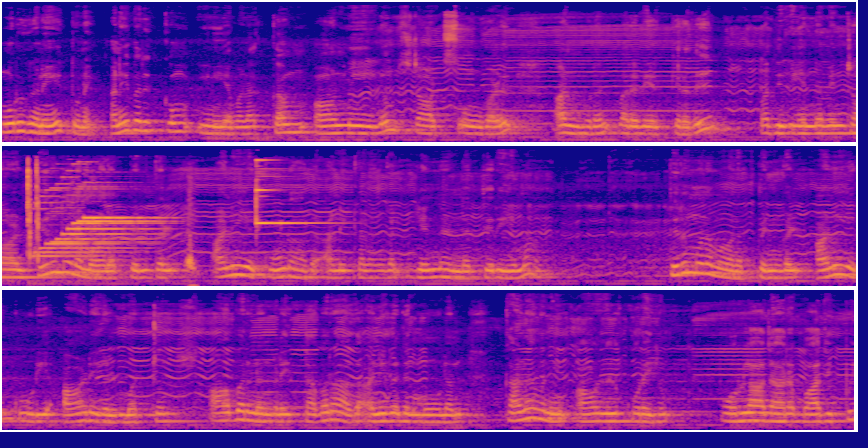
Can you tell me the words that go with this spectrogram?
முருகனே துணை. அனைவருக்கும் இனிய வணக்கம். ஆன்மீகம் ஸ்டார்ட்ஸ் உங்கள் அன்புடன் வரவேற்கிறது. பதிவு என்னவென்றால் திருமணமான பெண்கள் அணியக்கூடாத அணிகலன்கள் என்னென்ன தெரியுமா? திருமணமான பெண்கள் அணியக்கூடிய ஆடைகள் மற்றும் ஆபரணங்களை தவறாக அணிவதன் மூலம் கணவனின் ஆயுள் குறையும். பொருளாதார பாதிப்பு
